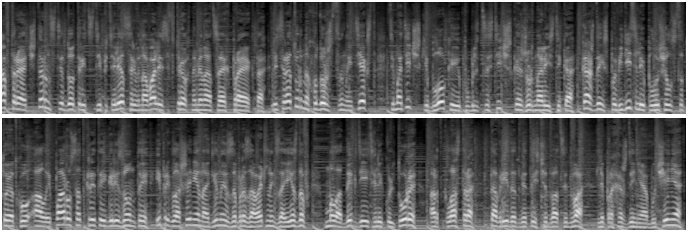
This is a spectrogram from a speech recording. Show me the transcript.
авторы от 14 до 35 лет соревновались в трех номинациях проекта. Литературно-художественный текст, тематический блок и публицистическая журналистика. Каждый из победителей получил статуэтку «Алый парус. Открытые горизонты» и приглашение на один из образовательных заездов молодых деятелей культуры арт-кластера «Таврида-2022» для прохождения обучения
